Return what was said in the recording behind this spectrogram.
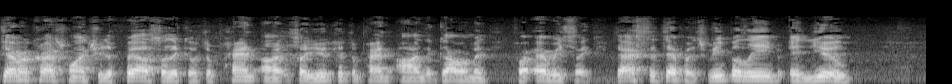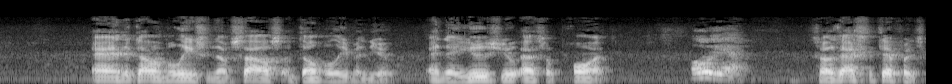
Democrats want you to fail so they could depend on, so you could depend on the government for everything. That's the difference. We believe in you, and the government believes in themselves and don't believe in you, and they use you as a pawn. Oh yeah. So that's the difference.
